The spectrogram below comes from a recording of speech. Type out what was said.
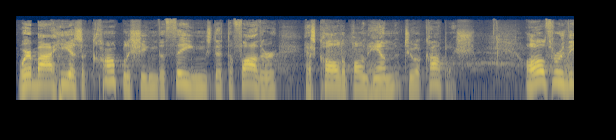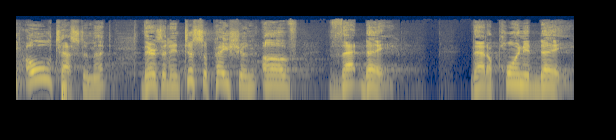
whereby he is accomplishing the things that the Father has called upon him to accomplish. All through the Old Testament, there's an anticipation of that day, that appointed day,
